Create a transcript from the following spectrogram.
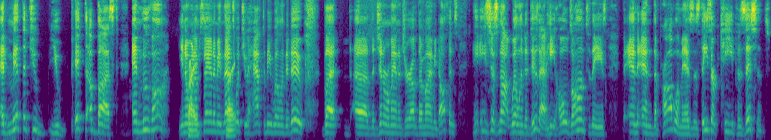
admit that you you picked a bust and move on. You know right. what I'm saying? I mean, that's right. what you have to be willing to do. But uh, the general manager of the Miami Dolphins, he's just not willing to do that. He holds on to these, and and the problem is, is these are key positions.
